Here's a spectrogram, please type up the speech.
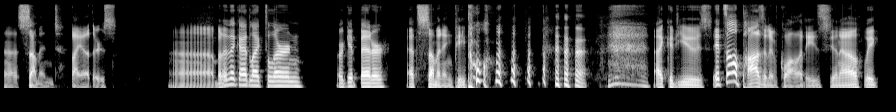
uh, summoned by others. Uh, but I think I'd like to learn or get better at summoning people. I could use it's all positive qualities, you know. We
